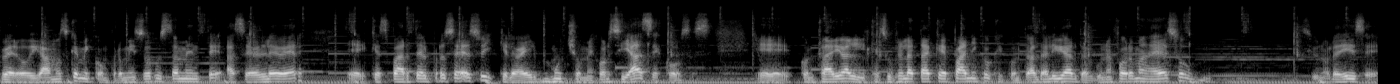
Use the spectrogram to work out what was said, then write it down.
Pero digamos que mi compromiso es justamente hacerle ver eh, que es parte del proceso y que le va a ir mucho mejor si hace cosas. Eh, contrario al que sufre el ataque de pánico, que con tal de aliviar de alguna forma de eso, si uno le dice,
